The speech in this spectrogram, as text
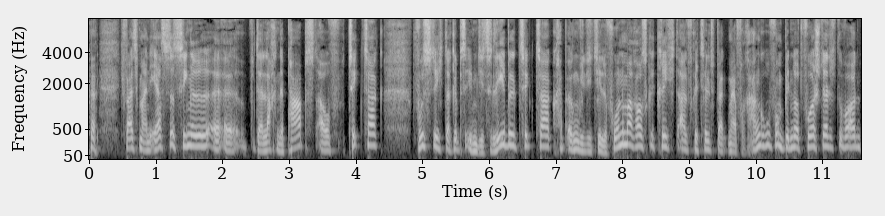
ich weiß, mein erstes Single, äh, äh, Der lachende Papst auf Zickzack, wusste ich, da gibt's eben dieses Label Zickzack, habe irgendwie die Telefonnummer rausgekriegt, Alfred Hilsberg mehrfach angerufen und bin dort vorstellig geworden.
